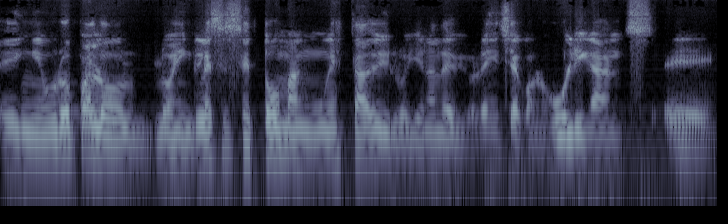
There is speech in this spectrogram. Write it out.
en Europa los ingleses se toman un estadio y lo llenan de violencia con los hooligans. Eh,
